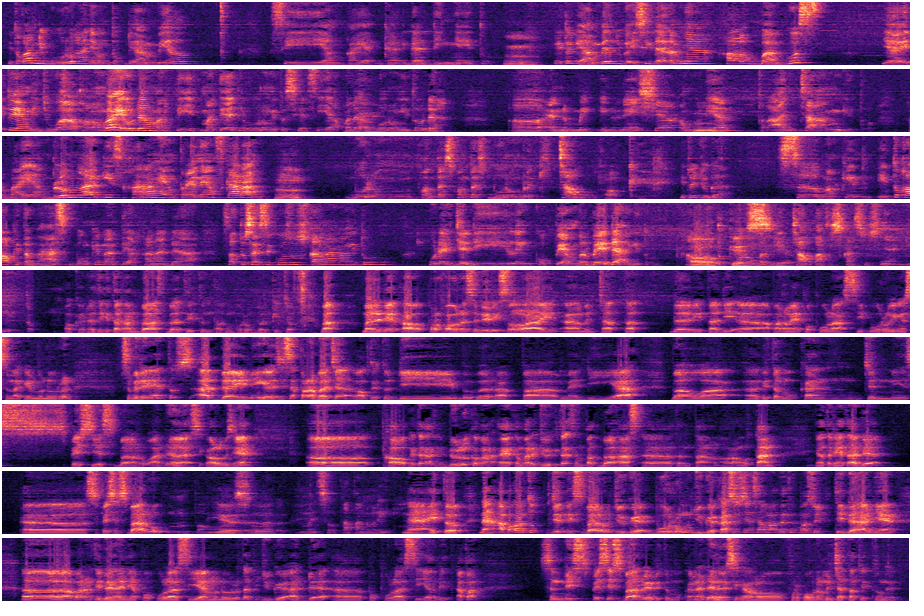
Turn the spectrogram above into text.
itu kan diburu hanya untuk diambil si yang kayak ga- gadingnya itu Hmm. itu diambil juga isi dalamnya kalau bagus ya itu yang dijual kalau enggak ya udah mati mati aja burung itu sia-sia padahal Oke. burung itu udah eh, endemik Indonesia kemudian Hmm. terancam gitu terbayang belum lagi sekarang yang tren yang sekarang Hmm. burung kontes-kontes burung berkicau Oke. itu juga semakin itu kalau kita bahas mungkin nanti akan ada satu sesi khusus karena memang itu udah jadi lingkup yang berbeda gitu kalau untuk Oke, burung siap. berkicau kasus-kasusnya gitu Oke, nanti kita akan bahas berarti tentang burung berkicau. Mbak, Mbak Nadia, kalau Prof. Fauna sendiri selain eh, mencatat dari tadi eh, apa namanya populasi burung yang semakin menurun, sebenarnya terus ada ini nggak sih? Saya pernah baca waktu itu di beberapa media bahwa eh, ditemukan jenis spesies baru. Ada nggak sih kalau misalnya eh, kalau kita kan dulu kemarin eh, kemarin juga kita sempat bahas eh, tentang orang utan yang ternyata ada eh, spesies baru. hmm, tapanuli Nah itu. Nah apakah untuk jenis baru juga burung juga kasusnya sama gitu? Maksudnya tidak hanya eh, apa namanya tidak hanya populasi yang menurun, tapi juga ada eh, populasi yang di, apa jenis spesies baru yang ditemukan. Ada nggak sih kalau Forfauna mencatat itu nggak?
